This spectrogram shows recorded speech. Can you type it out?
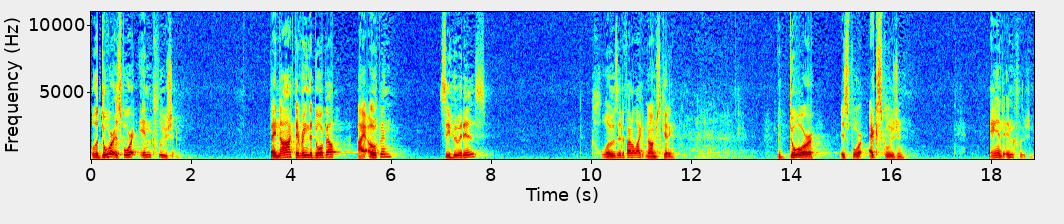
Well, the door is for inclusion. They knock, they ring the doorbell. I open, see who it is, close it if I don't like it. No, I'm just kidding. The door is for exclusion and inclusion.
